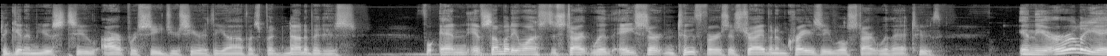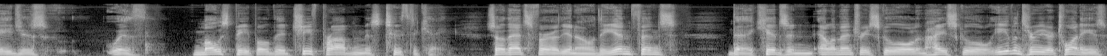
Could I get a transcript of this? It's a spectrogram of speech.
to get them used to our procedures here at the office, but none of it is and if somebody wants to start with a certain tooth first that's driving them crazy, we'll start with that tooth. In the early ages, with most people, the chief problem is tooth decay. So that's for, you know, the infants, the kids in elementary school and high school, even through their 20s,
